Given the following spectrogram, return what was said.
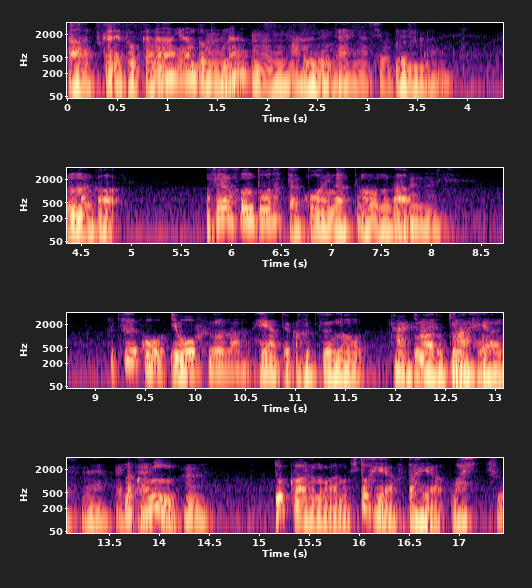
ああ疲れとんかな？病んどんかな、うんうん。まあね、うん。大変な仕事ですからね。うんなんかそれが本当だったら怖いなって思うのが、うん。普通こう洋風な部屋というか普通のはい。はい今時の部屋。まあそうですね。大体中にうんよくあるのがあの1部屋2部屋和室っ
